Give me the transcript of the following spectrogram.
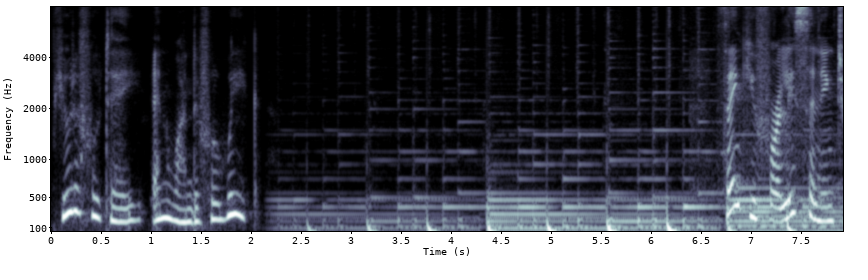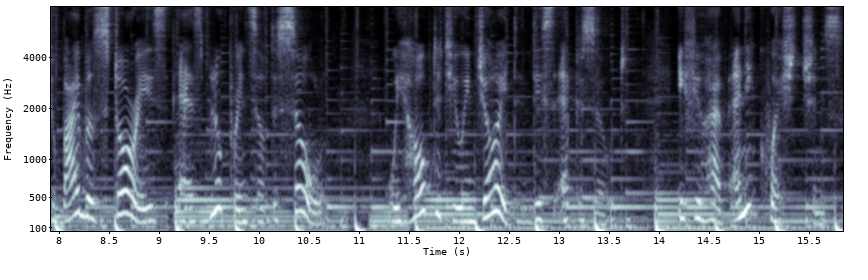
beautiful day and wonderful week. Thank you for listening to Bible stories as blueprints of the soul. We hope that you enjoyed this episode. If you have any questions,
